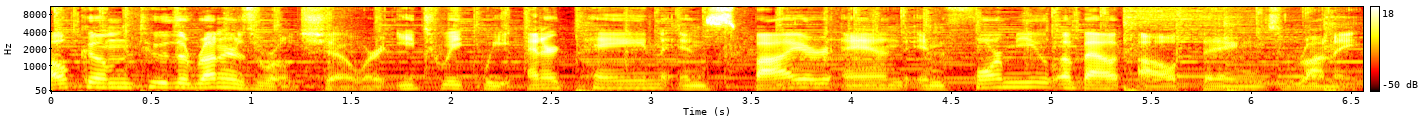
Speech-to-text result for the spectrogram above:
Welcome to the Runner's World Show, where each week we entertain, inspire, and inform you about all things running.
